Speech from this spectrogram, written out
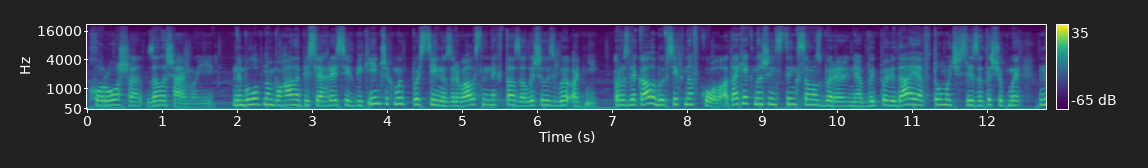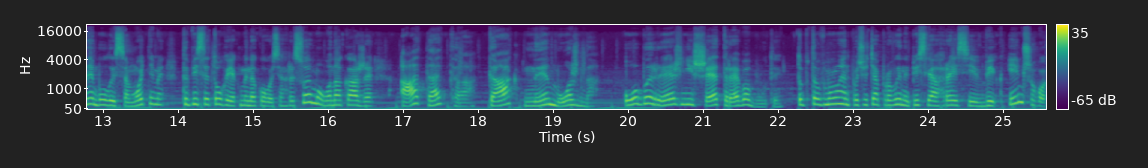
хороша, залишаємо її. Не було б нам погано після агресії в бік інших, ми б постійно зривались на них та залишились би одні. Розлякали би всіх навколо. А так як наш інстинкт самозбереження відповідає в тому числі за те, щоб ми не були самотніми, то після того, як ми на когось агресуємо, вона каже: А та-та, так не можна. Обережніше треба бути. Тобто, в момент почуття провини після агресії в бік іншого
